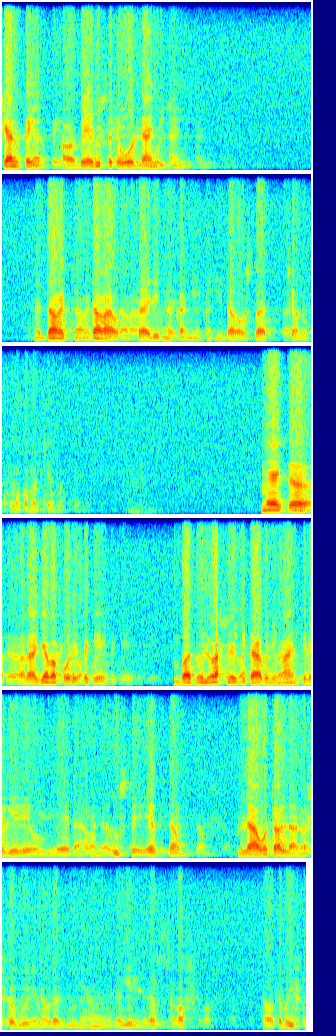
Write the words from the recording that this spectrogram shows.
چل کوي او به رسته ته ور لاندې کی دا دا طالب نه کامیږي دا استاد چالو مکمل چالو میاشت د رجب پورې سکه بدو الوحی کتاب الیمان کې لګې دی او به د هغه نه روسته یکدم ملا وتعالى نشو ګوري نو ورځ ګوري ها لګې دی دا سبق او ته به شو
